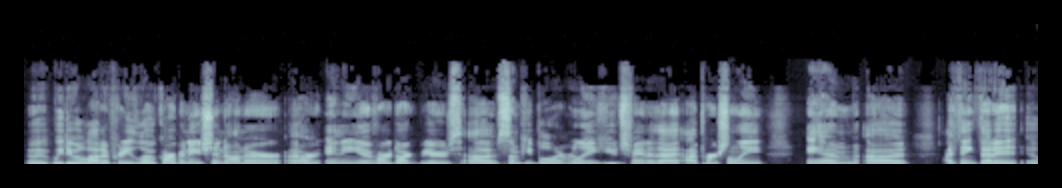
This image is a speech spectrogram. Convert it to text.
we do a lot of pretty low carbonation on our our any of our dark beers. Uh, some people aren't really a huge fan of that. I personally am. Uh, I think that it, it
